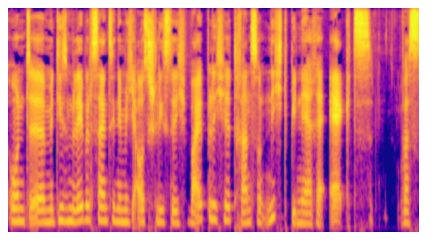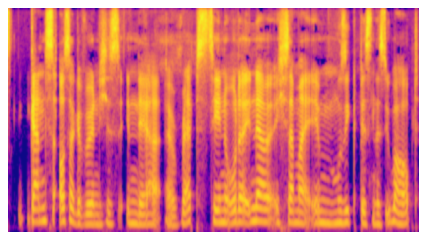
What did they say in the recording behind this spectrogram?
Und äh, mit diesem Label sein sie nämlich ausschließlich weibliche, trans- und nicht-binäre Acts was ganz Außergewöhnliches in der äh, Rap-Szene oder in der, ich sag mal, im Musikbusiness überhaupt.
